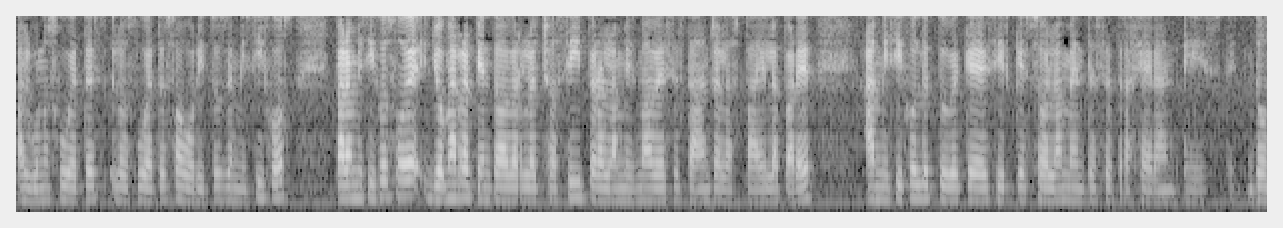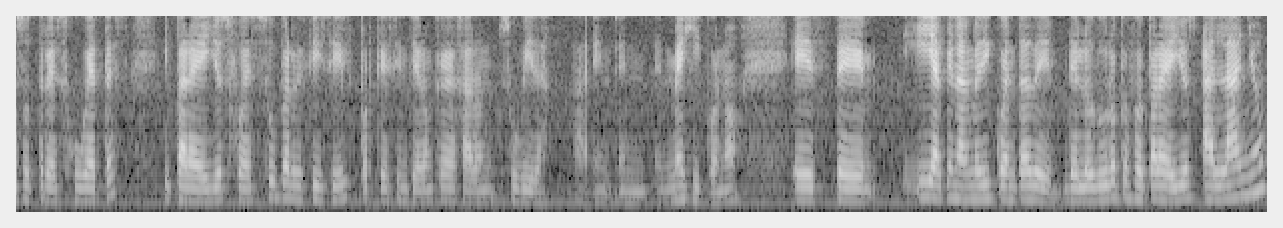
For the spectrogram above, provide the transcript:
algunos juguetes, los juguetes favoritos de mis hijos. Para mis hijos fue, yo me arrepiento de haberlo hecho así, pero a la misma vez estaba entre la espada y la pared. A mis hijos le tuve que decir que solamente se trajeran este, dos o tres juguetes y para ellos fue súper difícil porque sintieron que dejaron su vida en, en, en México, ¿no? Este, y al final me di cuenta de, de, lo duro que fue para ellos. Al año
